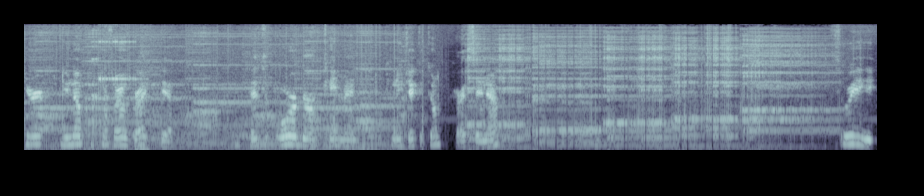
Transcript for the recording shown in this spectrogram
Here, you know Professor Oak, right? Yeah. His order came in. Can you take it to him? I say now? Sweet.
